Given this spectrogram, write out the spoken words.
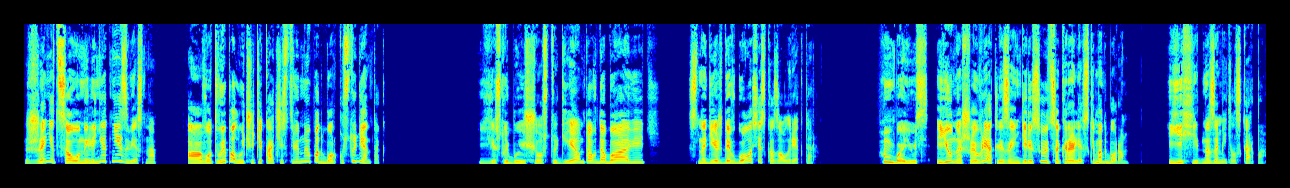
Женится он или нет, неизвестно. А вот вы получите качественную подборку студенток. Если бы еще студентов добавить, с надеждой в голосе сказал ректор. Боюсь, юноши вряд ли заинтересуются королевским отбором, ехидно заметил Скарпа.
